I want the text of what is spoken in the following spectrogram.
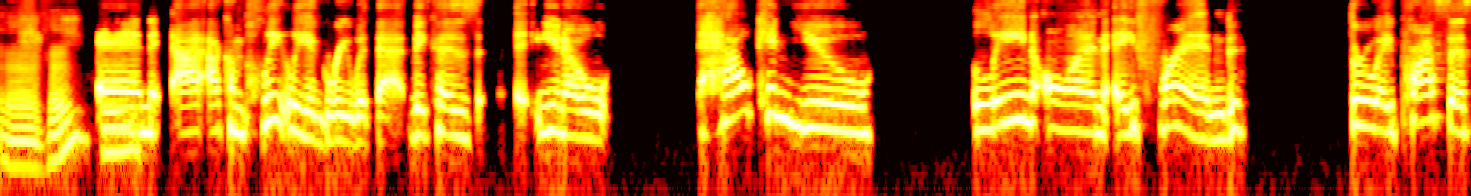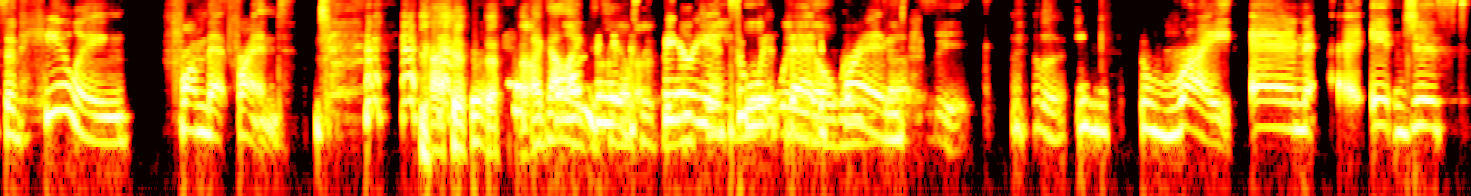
Mm-hmm. And I, I completely agree with that because, you know, how can you lean on a friend through a process of healing from that friend. like I like the experience with that friend. right. And it just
